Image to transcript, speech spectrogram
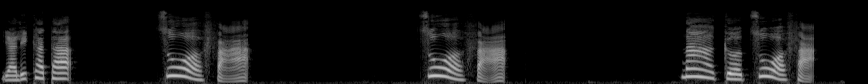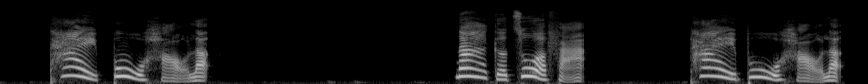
やり方、做法，做法，那个做法太不好了。那个做法太不好了。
